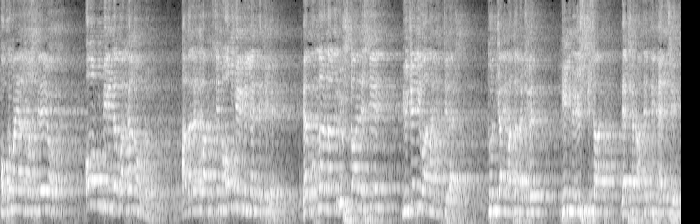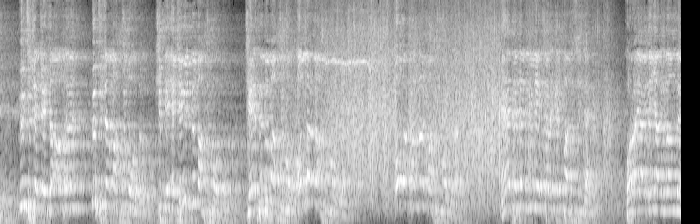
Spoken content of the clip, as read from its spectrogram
Okuma yazması bile yok. 11'i de bakan oldu. Adalet Partisi'nin 11 milletvekili. Ve bunlardan 3 tanesi Yüce Divan'a gittiler. Tuncay Mataracı, Hilmi Üsküzar ve Şerafettin Elçi. Üçü de ceza aldı, üçü de mahkum oldu. Şimdi Ecevit mi mahkum oldu? CHP mi mahkum oldu? Onlar mahkum oldular. O bakanlar mahkum oldular. MHP'den Milliyetçi Hareket Partisi'nden Koray Aydın yargılandı.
